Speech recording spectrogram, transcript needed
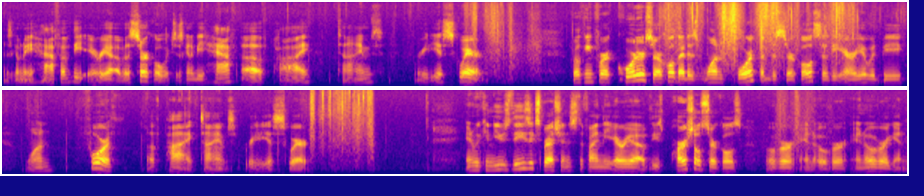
is going to be half of the area of a circle, which is going to be half of pi times radius squared. We're looking for a quarter circle that is one fourth of the circle, so the area would be one fourth of pi times radius squared. And we can use these expressions to find the area of these partial circles over and over and over again.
